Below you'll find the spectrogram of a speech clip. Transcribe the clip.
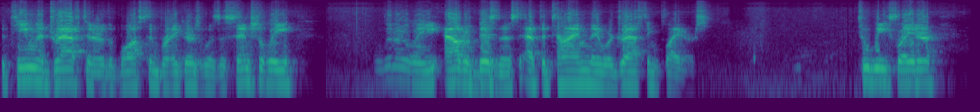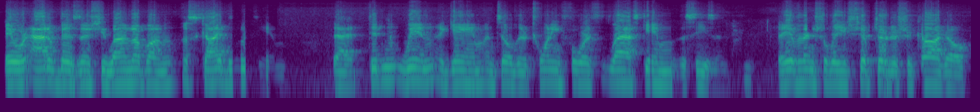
The team that drafted her, the Boston Breakers, was essentially literally out of business at the time they were drafting players. Two weeks later, they were out of business. She wound up on a Sky Blue that didn't win a game until their 24th last game of the season. They eventually shipped her to Chicago.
